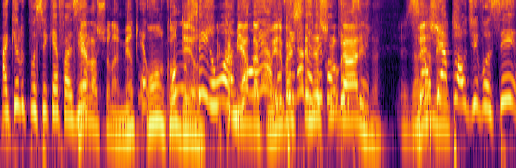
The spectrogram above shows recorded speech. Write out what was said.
aquilo que você quer fazer. Relacionamento É, com, com, com o Deus. Senhor, a caminhada não é, com não ele vai ser nesses lugares. Se alguém aplaudir você,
